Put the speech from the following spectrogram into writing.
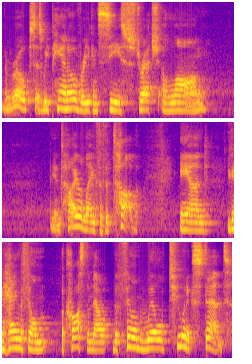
the ropes, as we pan over, you can see stretch along the entire length of the tub. And you can hang the film across them. Now, the film will, to an extent,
